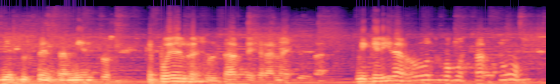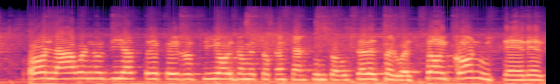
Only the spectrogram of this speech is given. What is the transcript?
y estos pensamientos que pueden resultar de gran ayuda. Mi querida Ruth, ¿cómo estás tú? Hola, buenos días Pepe y Rocío. Hoy no me toca estar junto a ustedes, pero estoy con ustedes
